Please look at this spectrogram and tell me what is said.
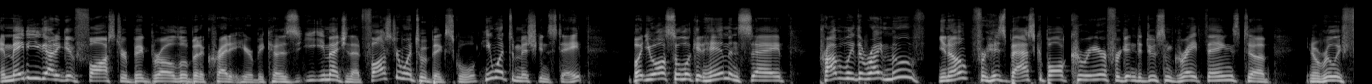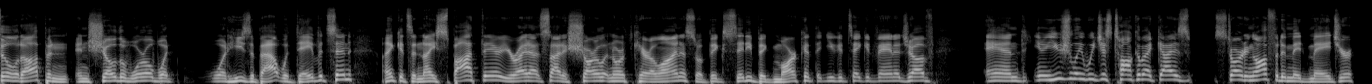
And maybe you got to give Foster, big bro, a little bit of credit here because you mentioned that Foster went to a big school. He went to Michigan State, but you also look at him and say probably the right move, you know, for his basketball career, for getting to do some great things to, you know, really fill it up and and show the world what what he's about with Davidson. I think it's a nice spot there. You're right outside of Charlotte, North Carolina, so a big city, big market that you could take advantage of. And you know, usually we just talk about guys starting off at a mid-major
